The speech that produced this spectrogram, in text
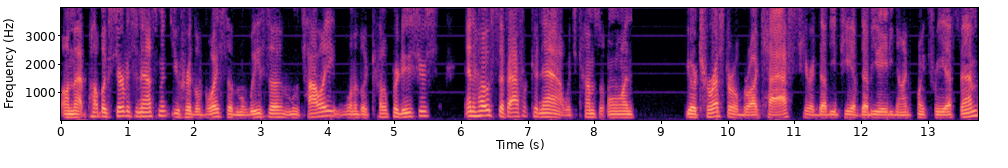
On that public service announcement, you heard the voice of Louisa Mutali, one of the co-producers and hosts of Africa Now, which comes on your terrestrial broadcast here at WPFW 89.3 FM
